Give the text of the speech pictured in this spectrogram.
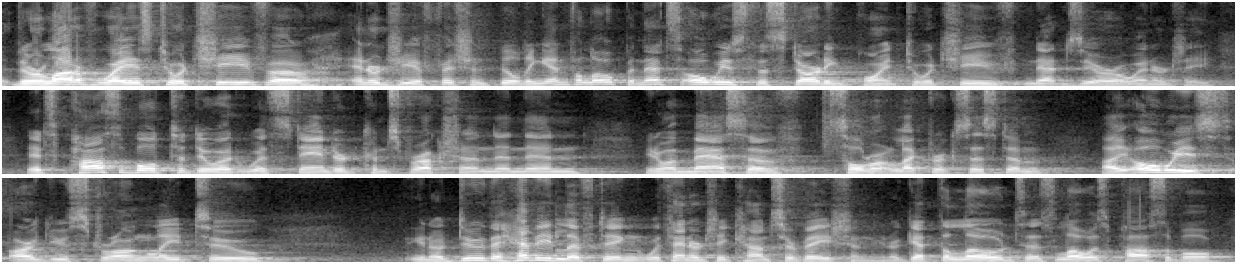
There are a lot of ways to achieve an energy efficient building envelope, and that's always the starting point to achieve net zero energy. It's possible to do it with standard construction and then you know, a massive solar electric system. I always argue strongly to you know, do the heavy lifting with energy conservation. You know, get the loads as low as possible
